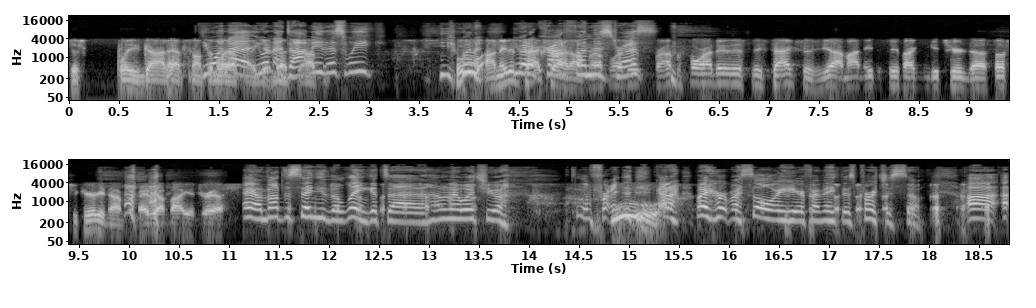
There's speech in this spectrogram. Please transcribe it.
just please God have something You want left. when to I you want to adopt me this week? You Ooh, wanna, I need a you wanna tax write-off crowdfund this I do- dress? right before I do this these taxes. Yeah, I might need to see if I can get your uh, social security number. Maybe I'll buy you a dress. Hey, I'm about to send you the link. It's uh, I don't know what you. It's a little frightening. Ooh. Kinda, might hurt my soul right here if I make this purchase. So, uh, uh,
